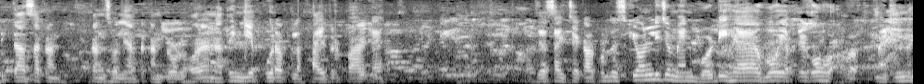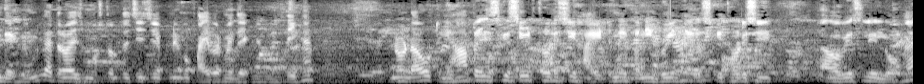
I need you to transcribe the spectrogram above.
इतना सा कंसोल यहाँ पे कंट्रोल हो रहा है। नथिंग ये पूरा फाइबर पार्ट है। जैसा कि चेकआउट करो तो इसकी ओनली जो मेन बॉडी है, वो अपने को मेटल में देखने को मिलती है। अदरवाइज़ मोस्ट ऑफ़ द चीज़ें अपने को फाइबर में देखने को मिलती हैं। नो डाउट यहाँ पे इसकी सीट थोड़ी सी हाइट में बनी हुई है, इसकी थोड़ी सी ऑब्वियसली लो है।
